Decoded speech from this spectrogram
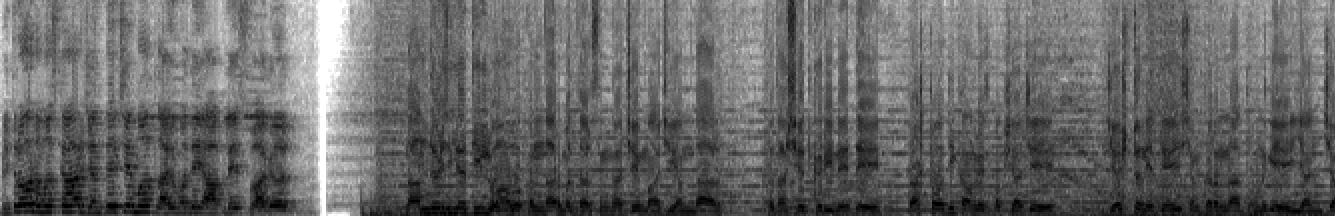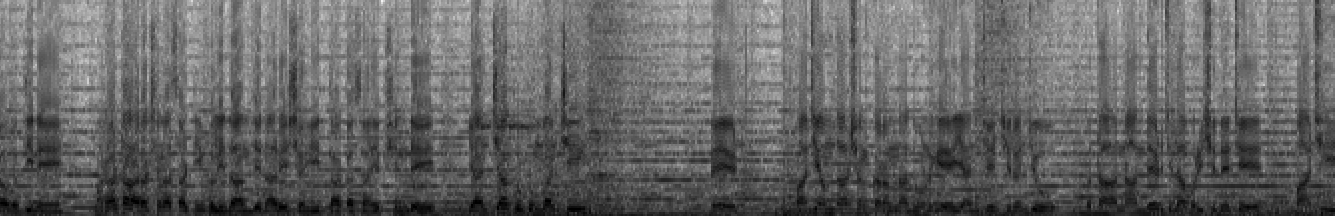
मित्र नमस्कार. जनतेचे मत लाईव्हमध्ये आपले स्वागत. नांदेड जिल्ह्यातील लोहा व कंधार मतदारसंघाचे माजी आमदार तथा शेतकरी नेते राष्ट्रवादी काँग्रेस पक्षाचे ज्येष्ठ नेते शंकरण्णा धोंडगे यांच्या वतीने मराठा आरक्षणासाठी बलिदान देणारे शहीद काकासाहेब शिंदे यांच्या कुटुंबांची भेट माजी आमदार शंकरण्णा धोंडगे यांचे चिरंजीव तथा नांदेड जिल्हा परिषदेचे माजी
